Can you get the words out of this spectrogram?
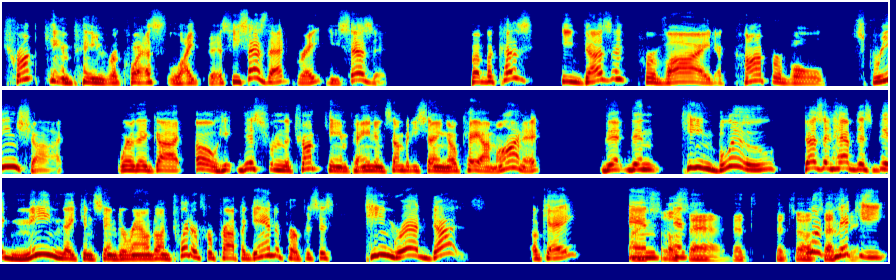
Trump campaign requests like this. He says that, great, he says it. But because he doesn't provide a comparable screenshot where they've got, oh, he, this from the Trump campaign and somebody saying, okay, I'm on it, that then Team Blue doesn't have this big meme they can send around on Twitter for propaganda purposes. Team Red does. Okay. I'm And, so and sad. That's that's so look. Mickey,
